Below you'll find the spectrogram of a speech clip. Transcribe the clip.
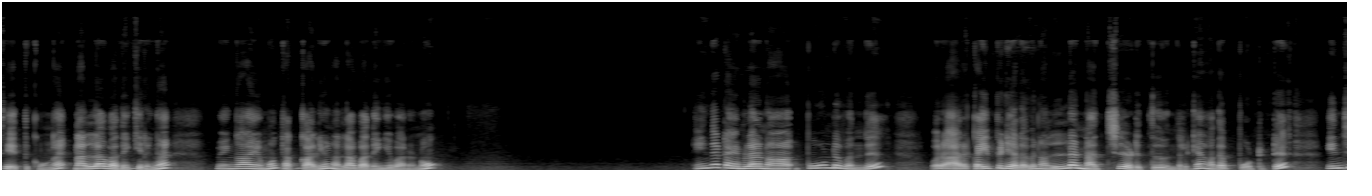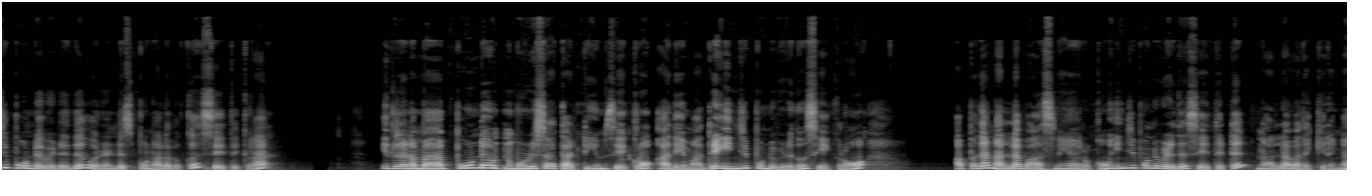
சேர்த்துக்கோங்க. நல்லா வதக்கிடுங்க வெங்காயமும் தக்காளியும் நல்லா வதங்கி வரணும். இந்த டைமில் நான் பூண்டு வந்து ஒரு அரை கைப்பிடி அளவு நல்லா நச்சு எடுத்து வந்திருக்கேன். அதை போட்டுட்டு இஞ்சி பூண்டு விடுது ஒரு ரெண்டு ஸ்பூன் அளவுக்கு சேர்த்துக்கிறேன். இதில் நம்ம பூண்டு முழுசாக தட்டியும் சேர்க்குறோம். அதே மாதிரி இஞ்சி பூண்டு விழுதும் சேர்க்குறோம். அப்போ தான் நல்லா வாசனையாக இருக்கும். இஞ்சி பூண்டு விழுதை சேர்த்துட்டு நல்லா வதக்கிடுங்க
